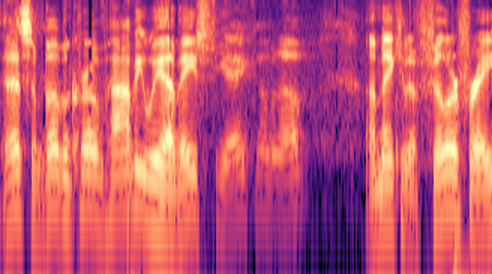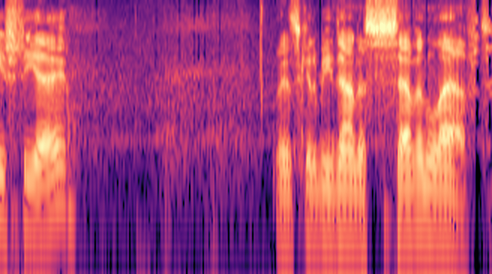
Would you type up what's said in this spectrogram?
That's some Bowman Chrome Hobby. We have HTA coming up. I'm making a filler for HTA. It's going to be down to seven left.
